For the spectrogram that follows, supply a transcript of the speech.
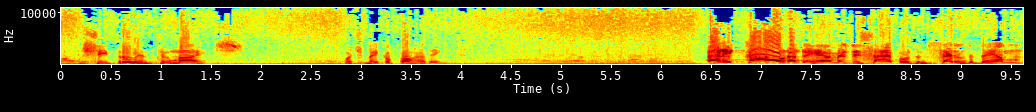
And she threw in two mites, which make a farthing. And he called unto him his disciples and said unto them,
